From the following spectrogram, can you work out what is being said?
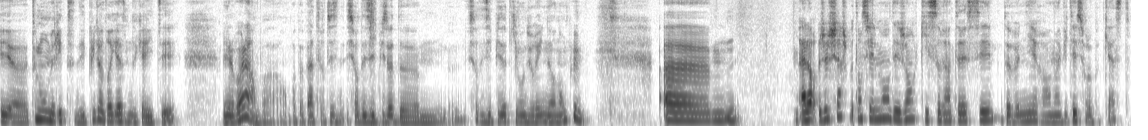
et tout le monde mérite des putains d'orgasmes de qualité. Mais voilà, on va, on va pas partir sur des épisodes, sur des épisodes qui vont durer une heure non plus. Euh, alors, je cherche potentiellement des gens qui seraient intéressés de venir en inviter sur le podcast.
